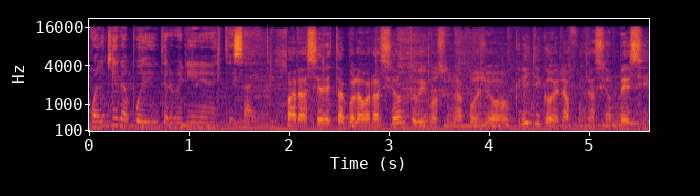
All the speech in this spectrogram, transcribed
cualquiera puede intervenir en este site. Para hacer esta colaboración tuvimos un apoyo crítico de la Fundación Messi.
